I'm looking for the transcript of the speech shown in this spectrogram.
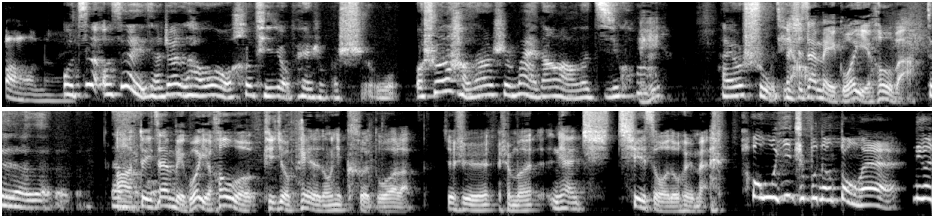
饱了。我记得我记得以前周子豪问我喝啤酒配什么食物，我说的好像是麦当劳的鸡块，诶，还有薯条。那是在美国以后吧？对对对对对。啊，对，在在美国以后，我啤酒配的东西可多了，就是什么，你看 cheese 我都会买。哦，我一直不能懂哎，那个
